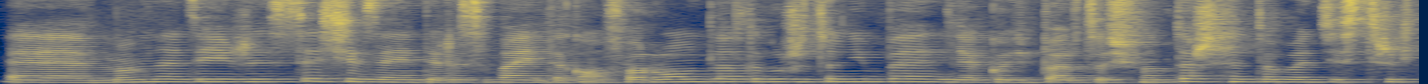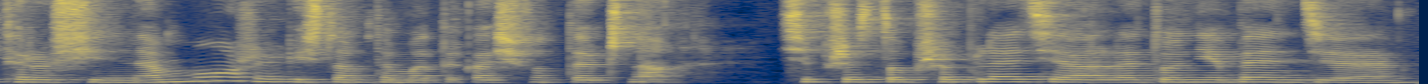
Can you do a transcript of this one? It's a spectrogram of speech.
E, Mam nadzieję, że jesteście zainteresowani taką formą, dlatego że to nie będzie jakoś bardzo świąteczne, to będzie stricte roślinne. Może jakaś tam tematyka świąteczna się przez to przeplecie, ale to nie będzie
